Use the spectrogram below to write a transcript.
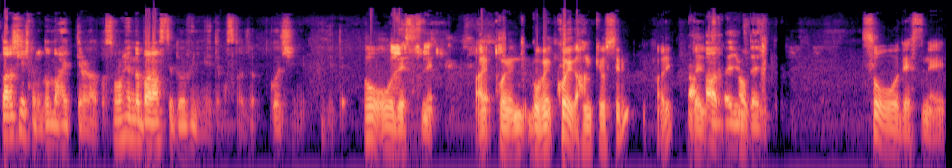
新しい人もどんどん入ってるなとか、その辺のバランスってどういうふうに見えてますか？ご自身見てて。そうですね。あれこれ、ごめん、声が反響してる？あれ？大丈夫大丈夫、大丈夫。そうですね。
